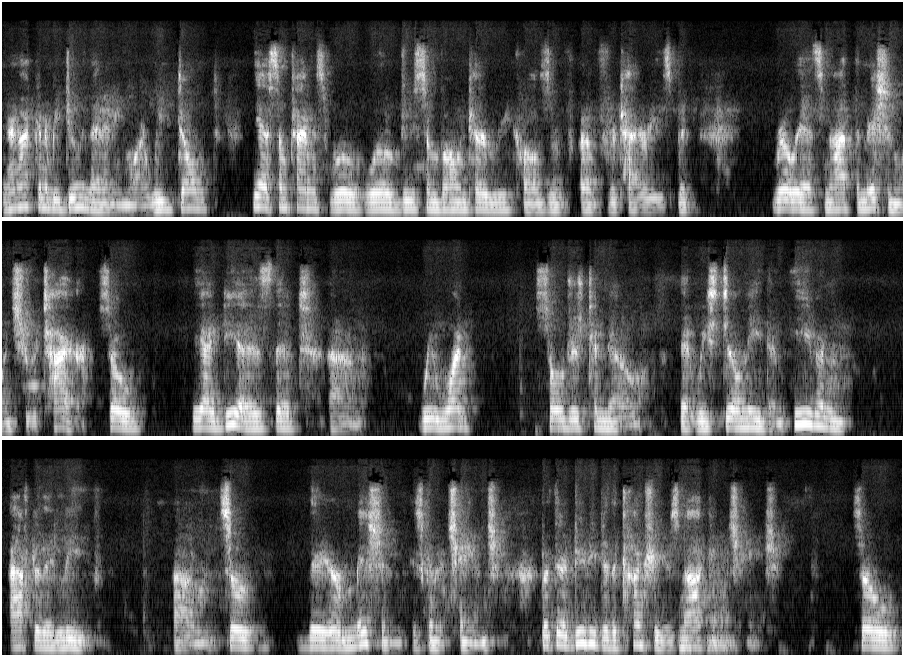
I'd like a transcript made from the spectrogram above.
they're not going to be doing that anymore. We don't. Yeah, sometimes we'll we'll do some voluntary recalls of, of retirees, but really that's not the mission once you retire. So the idea is that um, we want soldiers to know that we still need them even after they leave. Um, so their mission is going to change, but their duty to the country is not going to change. So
